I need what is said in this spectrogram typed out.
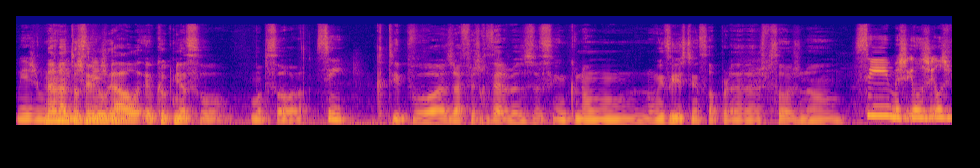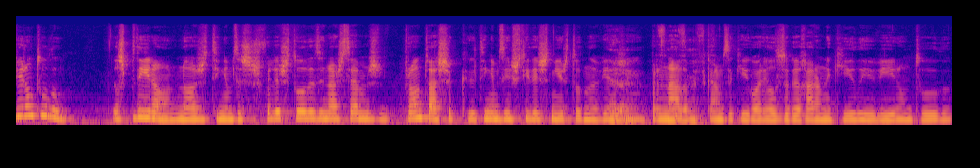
Mesmo, Não, não, estou a ser mesmo- ilegal. Eu que eu conheço uma pessoa Sim, que tipo já fez reservas assim que não, não existem, só para as pessoas não. sim, mas eles, eles viram tudo. Eles pediram, nós tínhamos estas folhas todas e nós dissemos, pronto, acho que tínhamos investido este dinheiro todo na viagem, Yeah, para nada, sim. para ficarmos aqui agora. Eles agarraram naquilo e viram tudo.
